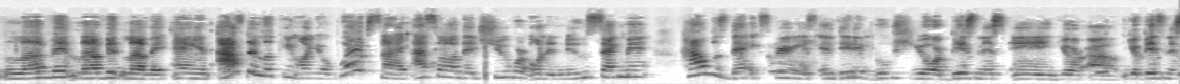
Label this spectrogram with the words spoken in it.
Love it, love it, love it. And after looking on your website, I saw that you were on a news segment. How was that experience, and did it boost your business and your uh, your business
